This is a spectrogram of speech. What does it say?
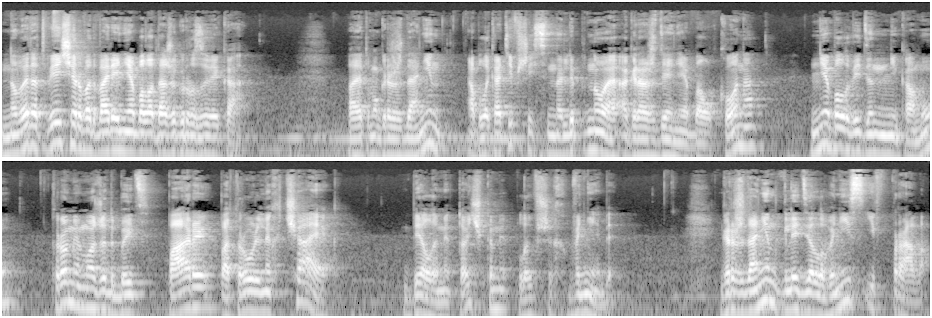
Но в этот вечер во дворе не было даже грузовика. Поэтому гражданин, облокотившийся на лепное ограждение балкона, не был виден никому, кроме, может быть, пары патрульных чаек, белыми точками плывших в небе. Гражданин глядел вниз и вправо,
